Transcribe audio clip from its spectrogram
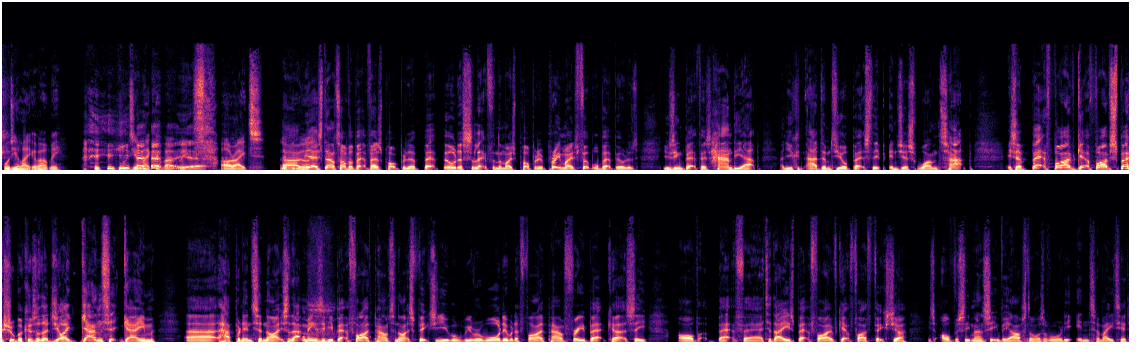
What do you like about me? What do you like about me? Yeah. All right. Um, yeah, it's now time for Betfair's popular Bet Builder. Select from the most popular pre-made football bet builders using Betfair's handy app, and you can add them to your bet slip in just one tap. It's a Bet Five Get Five special because of the gigantic game uh, happening tonight. So that means if you bet five pound tonight's fixture, you will be rewarded with a five pound free bet courtesy of Betfair. Today's Bet Five Get Five fixture is obviously Man City v Arsenal, as I've already intimated.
